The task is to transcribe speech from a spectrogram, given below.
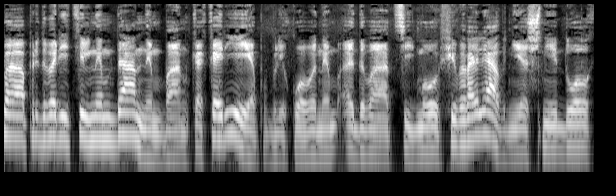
По предварительным данным Банка Кореи, опубликованным 27 февраля, внешний долг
